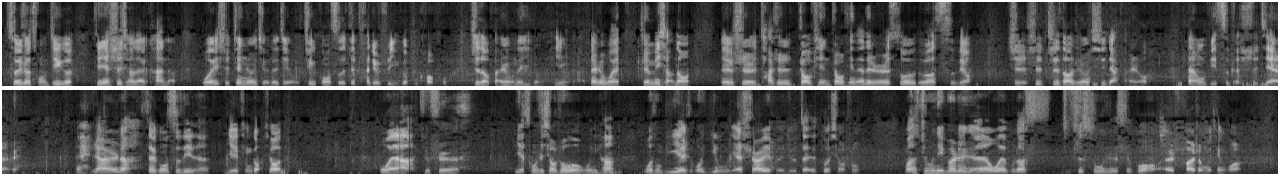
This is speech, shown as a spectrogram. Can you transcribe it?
所以说从这个这件事情来看呢。我也是真正觉得这种这个公司，这它就是一个不靠谱、制造繁荣的一种一种啥。但是我真没想到，呃，是他是招聘招聘来的人，所有都要辞掉，只是制造这种虚假繁荣，耽误彼此的时间而已。哎，然而呢，在公司里呢也挺搞笑的。我呀，就是也从事销售。我你看，我从毕业之后，一五年十二月份就在做销售。完了之后，那边的人我也不知道。是素质是不好还是还是什么情况？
